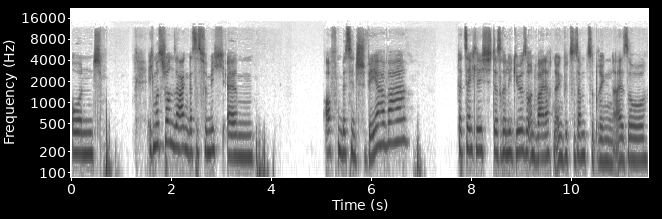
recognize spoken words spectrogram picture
Und ich muss schon sagen, dass es für mich ähm, oft ein bisschen schwer war, tatsächlich das Religiöse und Weihnachten irgendwie zusammenzubringen. Also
